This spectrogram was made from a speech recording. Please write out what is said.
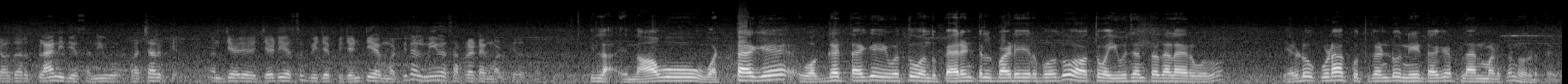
ಯಾವ್ದಾದ್ರು ಪ್ಲ್ಯಾನ್ ಇದೆಯಾ ಸರ್? ನೀವು ಪ್ರಚಾರಕ್ಕೆ J J D S B J P ಜಂಟಿಯಾಗಿ ಮಾಡ್ತೀರಾ ಅಲ್ಲಿ ನೀವೇ ಸಪ್ರೇಟಾಗಿ ಮಾಡ್ತೀರಾ ಸರ್? ಇಲ್ಲ ನಾವು ಒಟ್ಟಾಗೆ ಒಗ್ಗಟ್ಟಾಗಿ ಇವತ್ತು ಒಂದು ಪ್ಯಾರೆಂಟಲ್ ಬಾಡಿ ಇರ್ಬೋದು ಅಥವಾ ಯುವಜನತಾ ದಳ ಇರ್ಬೋದು. ಎರಡೂ ಕೂಡ ಕುತ್ಕೊಂಡು ನೀಟಾಗಿ ಪ್ಲ್ಯಾನ್ ಮಾಡ್ಕೊಂಡು ಹೊರಡ್ತೇವೆ.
